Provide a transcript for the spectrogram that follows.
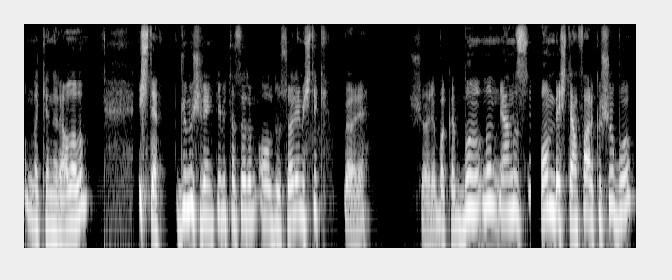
Bunu da kenara alalım. İşte gümüş renkli bir tasarım olduğu söylemiştik. Böyle şöyle bakın. Bunun yalnız 15'ten farkı şu bu.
